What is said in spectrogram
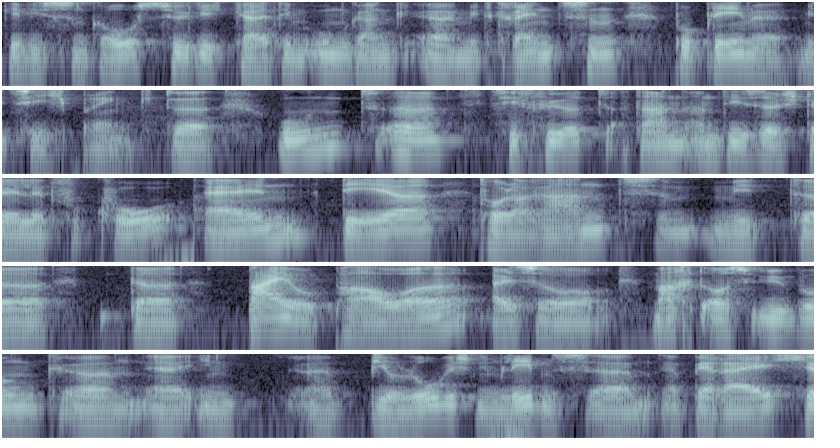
gewissen Großzügigkeit im Umgang äh, mit Grenzen Probleme mit sich bringt. Äh, und äh, sie führt dann an dieser Stelle Foucault ein, der Toleranz mit der Biopower, also Machtausübung im biologischen, im Lebensbereich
